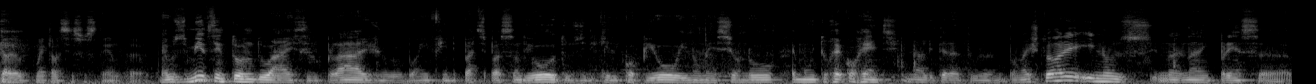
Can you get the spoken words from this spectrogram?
Como é que ela se sustenta? É, os mitos em torno do Einstein, de plágio, bom, enfim, de participação de outros, de que ele copiou e não mencionou, é muito recorrente na literatura, bom, na história e nos, na, na, imprensa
